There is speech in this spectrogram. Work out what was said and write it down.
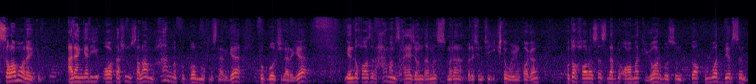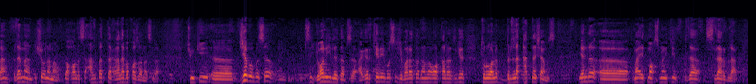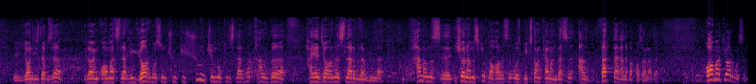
assalomu alaykum. Alangali otashin salom hamma futbol muxlislariga futbolchilariga. Endi hozir hammamiz hayajondamiz mana bilishimcha ikkita o'yin qolgan. Xudo xohlasa sizlarga omad yor bo'lsin. Xudo quvvat bersin. Man bilaman ishonaman. Xudo xohlasa albatta g'alaba qozonasizlar. Chunki e, je bo'lmasa bizni yoninglarda biza. Agar kerak bo'lsa jeparatonalar orqalariga turib olib birga qatnashamiz. Endi e, man aytmoqchimanki biza sizlar bilan. Yoningizda biza iloyim omad sizlarga yor bo'lsin chunki shuncha muxlislarni qalbi hayajoni sizlar bilan birga. Hammamiz e, ishonamizki xudo xohlasa o'zbekiston komandasi albatta g'alaba qozonadi. Omad yor bo'lsin.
